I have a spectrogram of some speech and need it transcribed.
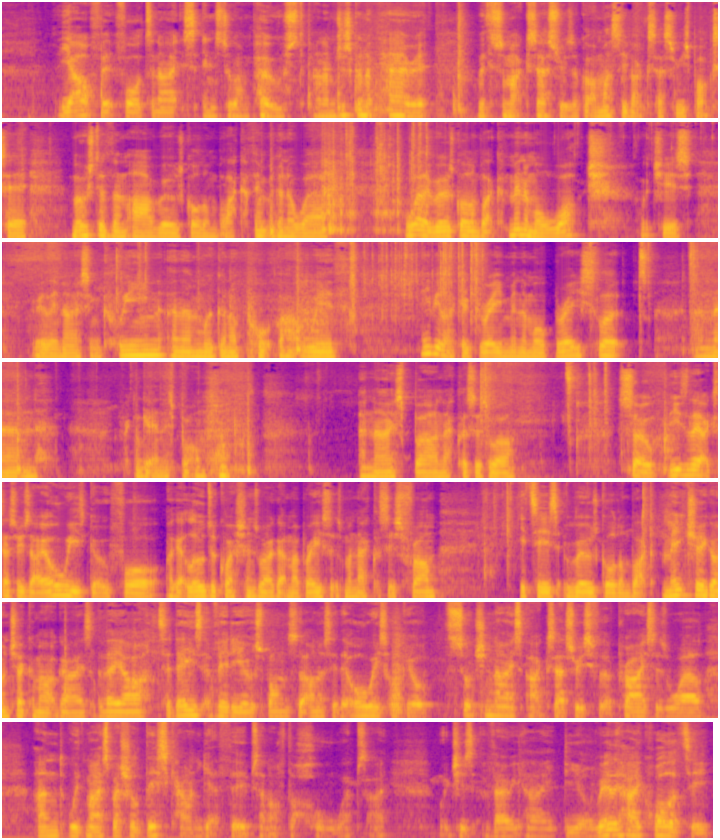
the outfit for tonight's Instagram post, and I'm just going to pair it with some accessories. I've got a massive accessories box here. Most of them are rose gold and black. I think we're going to wear wear the rose gold and black minimal watch, which is really nice and clean, and then we're going to put that with maybe like a grey minimal bracelet, and then if I can get in this bottom one, a nice bar necklace as well. So these are the accessories I always go for. I get loads of questions where I get my bracelets, my necklaces from. It is rose gold and black. Make sure you go and check them out, guys. They are today's video sponsor. Honestly, they always hook you up. Such nice accessories for the price as well. And with my special discount, you get 30% off the whole website, which is very ideal. Really high quality.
